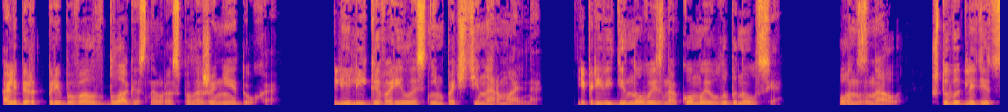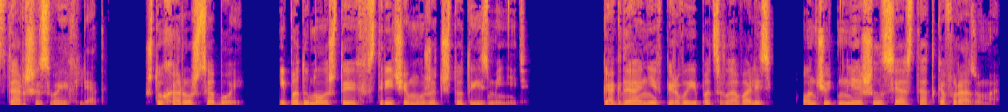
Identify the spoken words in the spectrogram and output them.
Альберт пребывал в благостном расположении духа. Лили говорила с ним почти нормально, и при виде новой знакомой улыбнулся. Он знал, что выглядит старше своих лет, что хорош собой, и подумал, что их встреча может что-то изменить. Когда они впервые поцеловались, он чуть не лишился остатков разума.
